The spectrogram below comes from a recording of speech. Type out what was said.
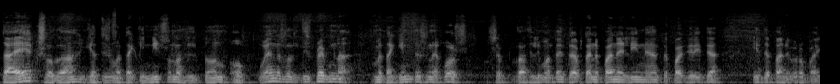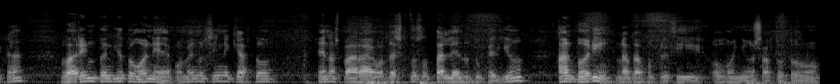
τα έξοδα για τις μετακινήσεις των αθλητών, όπου ένας αθλητής πρέπει να μετακινείται συνεχώς σε τα αθλήματα, είτε αυτά είναι πανελλήνια, είτε παγκρίτια, είτε πανευρωπαϊκά, βαρύνουν τον ίδιο το γονέα. Επομένως, είναι και αυτό ένας παράγοντας εκτός από το ταλέντο του παιδιού, αν μπορεί να το αποκριθεί ο γονιός σε αυτό το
